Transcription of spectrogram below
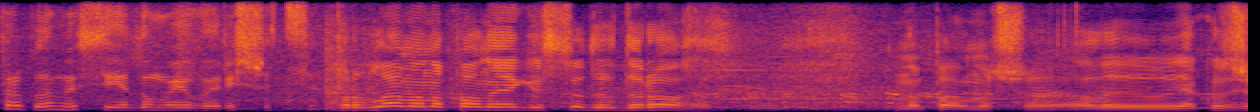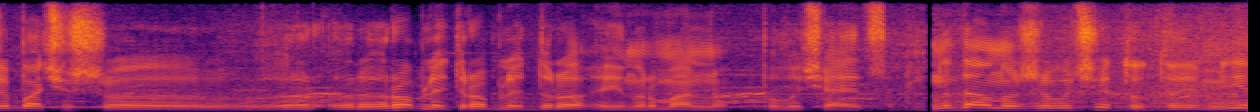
проблеми всі, я думаю, вирішаться. Проблема, напевно, як і всюди в дорогах. Напевно, що. Але якось вже бачу, що роблять, роблять дороги і нормально виходить. Недавно живучи тут, мені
